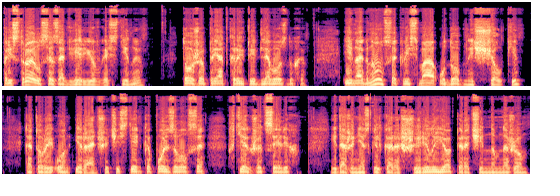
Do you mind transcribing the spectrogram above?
пристроился за дверью в гостиную, тоже приоткрытой для воздуха, и нагнулся к весьма удобной щелке, которой он и раньше частенько пользовался в тех же целях, и даже несколько расширил ее перочинным ножом,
